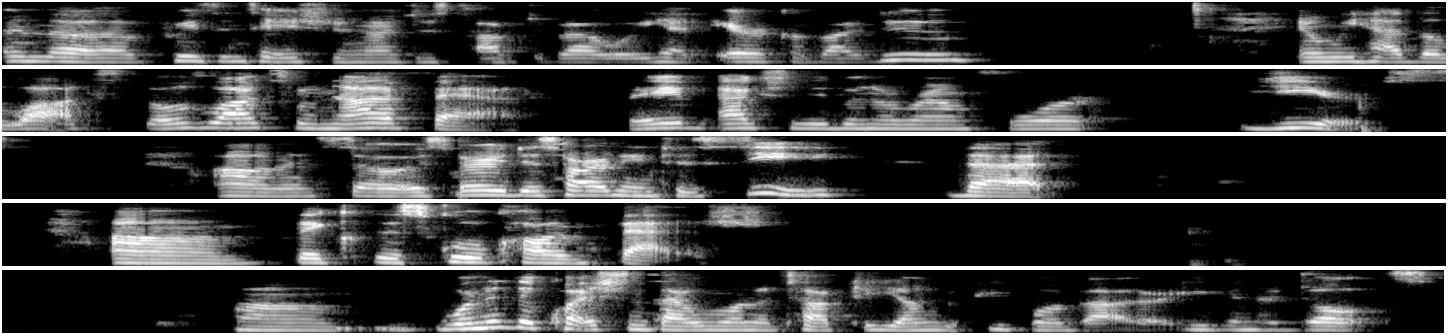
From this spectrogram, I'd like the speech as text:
in the presentation I just talked about, we had Erykah Badu and we had the locks. Those locks were not a fad. They've actually been around for years. Um, and so it's very disheartening to see that um, they, the school called them faddish. Um, one of the questions I want to talk to younger people about, or even adults,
